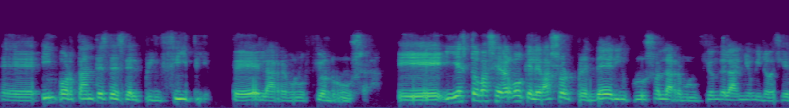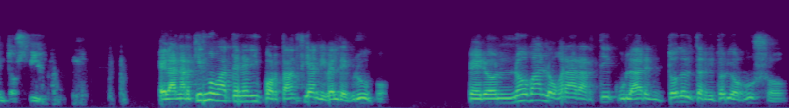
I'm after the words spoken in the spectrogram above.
eh, importante desde el principio de la Revolución Rusa. Y, esto va a ser algo que le va a sorprender incluso en la Revolución del año 1905. El anarquismo va a tener importancia a nivel de grupo, pero no va a lograr articular en todo el territorio ruso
